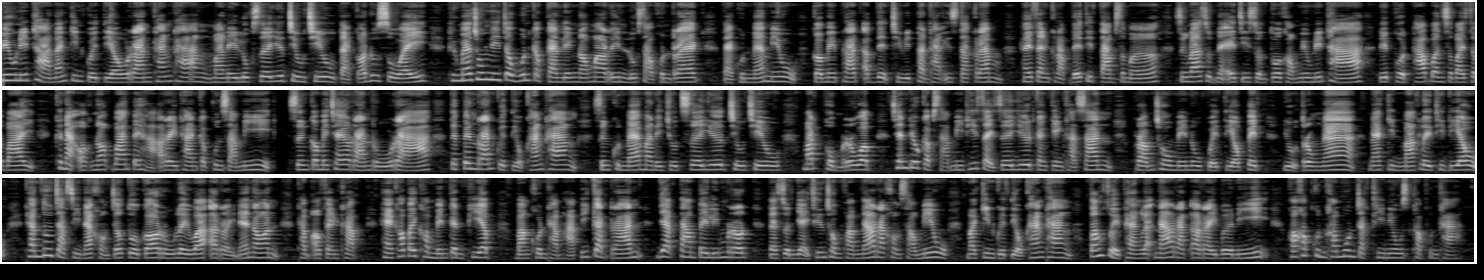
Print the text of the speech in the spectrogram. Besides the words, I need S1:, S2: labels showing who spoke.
S1: มิวนิษฐานั่งกินก๋วยเตี๋ยวร้านข้างทาง มาในลุคเสื้อยืดชิวๆแต่ก็ดูสวย ถึงแม้ช่วงนี้จะวุ่นกับการเลี้ยงน้องมารินลูกสาวคนแรก แต่คุณแม่มิวก็ไม่พลาดอัปเดตชีวิตผ่านทางอินสตาแกรมให้แฟนคลับได้ติดตามเสมอ ซึ่งล่าสุดในไอจีส่วนตัวของมิวนิษฐาได้โพสต์ภาพวันสบายๆขณะออกนอกบ้านไปหาอะไรทานกับคุณสามี ซึ่งก็ไม่ใช่ร้านหรูหรา แต่เป็นร้านก๋วยเตี๋ยวข้างทาง ซึ่งคุณแม่มาในชุดเสื้อยืดชิวๆ มัดผมรวบ เช่นเดียวกับสามีที่ใส่เสื้อยืดกางเกงขาสั้น พร้อมโชว์เมนูก๋วยเตี๋ยวเป็ด อยู่ตรงหน้า น่ากินมากเลยทีเดียวแถมดูจากสีหน้าของเจ้าตัวก็รู้เลยว่าอร่อยแน่นอนทำเอาแฟนคลับ แห่เข้าไปคอมเมนต์กันเพียบ บางคนถามหาพิกัดร้าน อยากตามไปลิ้มรส แต่ส่วนใหญ่ชื่นชมความน่ารักของสาวมิว มากินก๋วยเตี๋ยวข้างทาง ต้องสวยแพงและน่ารักอะไรเบอร์นี้ ขอขอบคุณข้อมูลจากทีนิวส์ขอบคุณค่ะ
